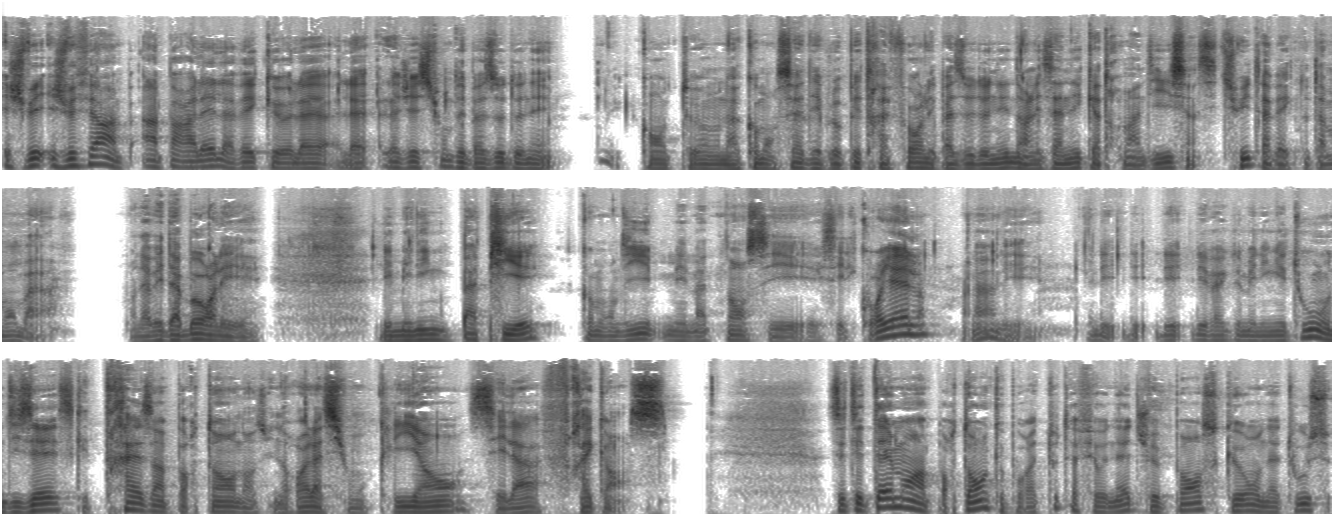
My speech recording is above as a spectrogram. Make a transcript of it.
je vais, je vais faire un, parallèle avec euh, la, gestion des bases de données. Quand on a commencé à développer très fort les bases de données dans les années 90 et ainsi de suite, avec notamment, bah, on avait d'abord les, les mailings papier, comme on dit, mais maintenant c'est, c'est les courriels, voilà, les, les, les, les vagues de mailing et tout. On disait, ce qui est très important dans une relation client, c'est la fréquence. C'était tellement important que pour être tout à fait honnête, je pense qu'on a tous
